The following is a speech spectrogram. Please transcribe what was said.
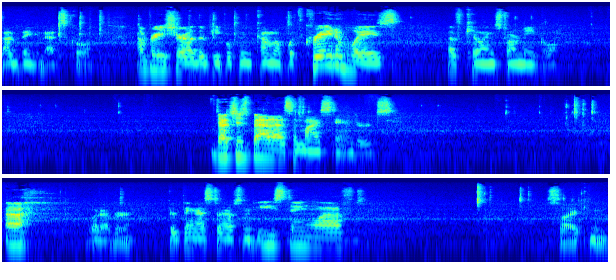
I'm thinking that's cool. I'm pretty sure other people can come up with creative ways of killing Storm Eagle. That's just badass in my standards. Uh, whatever. Good thing I still have some C-Sting left. So I can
